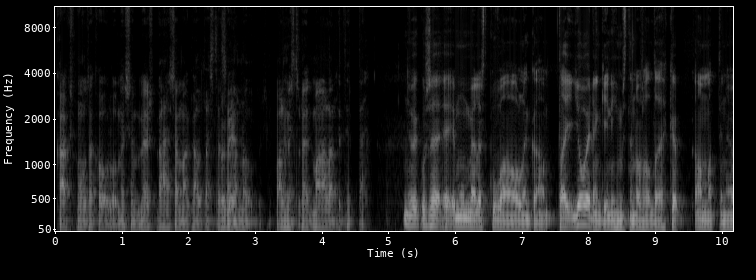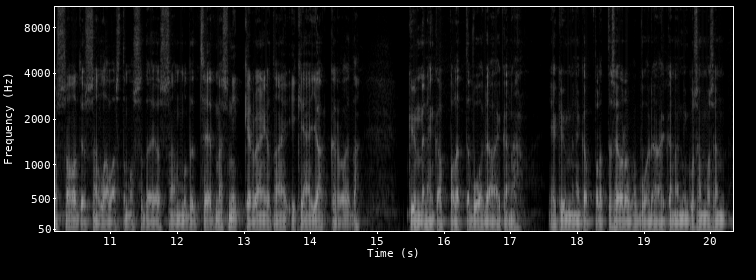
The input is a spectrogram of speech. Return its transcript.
kaksi muuta koulua, missä on myös vähän samankaltaista okay. sanonut valmistuneet maalarit, että... Joo, kun se ei mun mielestä kuvaa ollenkaan, tai joidenkin ihmisten osalta ehkä ammattina, jos sä oot jossain lavastamossa tai jossain, mutta et se, että mä snickeroin jotain ikään jakkaroita kymmenen kappaletta vuoden aikana ja kymmenen kappaletta seuraavan vuoden aikana niin kuin semmoisen –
